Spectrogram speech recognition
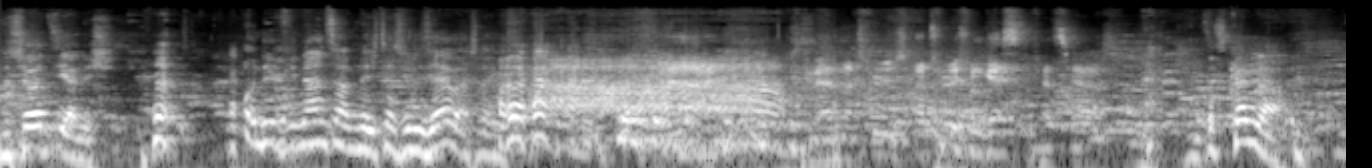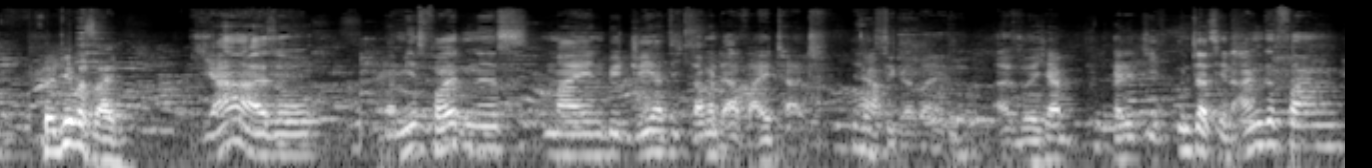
Das hört sie ja nicht. Und im Finanzamt nicht, dass du die selber trinkst. Die werden natürlich, natürlich von Gästen verzehrt. Das können wir. Fällt dir was ein? Ja, also bei mir ist folgendes, mein Budget hat sich damit erweitert, lustigerweise. Also ich habe relativ unter 10 angefangen,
